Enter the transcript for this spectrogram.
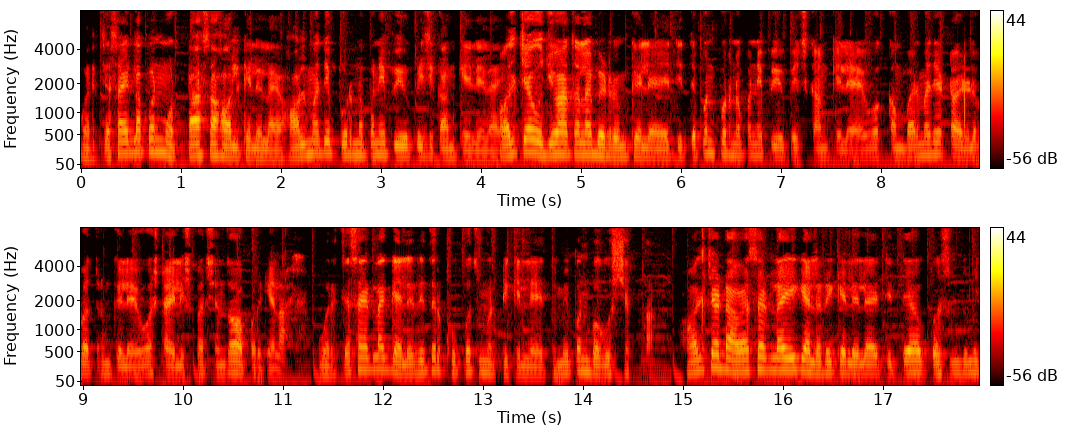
वरच्या साईडला पण मोठा असा हॉल केलेला आहे. हॉलमध्ये पूर्णपणे पीओपी चे काम केलेलं आहे. हॉलच्या उजव्या हाताला बेडरूम केले आहे. तिथे पण पूर्णपणे पीओपी चे काम केले आहे. व कंबाईनमध्ये टॉयलेट बाथरूम केले आहे. व स्टायलिश फरशांचा वापर केला आहे. वरच्या साईडला गॅलरी तर खूपच मोठी केली आहे. तुम्ही पण बघू शकता. हॉलच्या डाव्या साईडला ही गॅलरी केलेली आहे तिथे बसून तुम्ही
